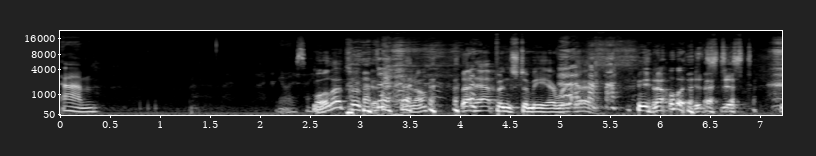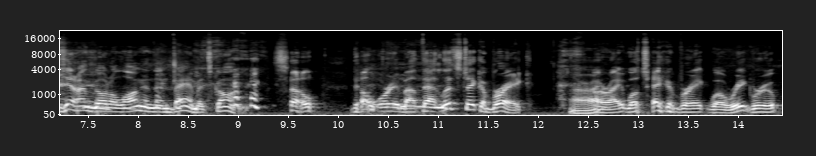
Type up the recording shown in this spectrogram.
Um, I forget what I was saying. Well, that's okay. you know, that happens to me every day. You know, it's just, you know, I'm going along and then bam, it's gone. So don't worry about that. Let's take a break. All right. We'll take a break. We'll regroup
